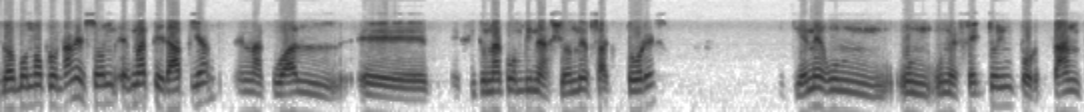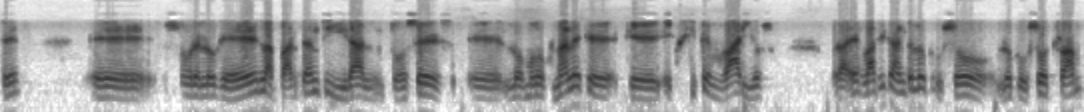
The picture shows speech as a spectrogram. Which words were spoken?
Los monoclonales son es una terapia en la cual eh, existe una combinación de factores y tiene un, un, efecto importante eh, sobre lo que es la parte antiviral. Entonces, eh, los monoclonales que, que existen varios, es básicamente lo que usó lo que usó Trump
